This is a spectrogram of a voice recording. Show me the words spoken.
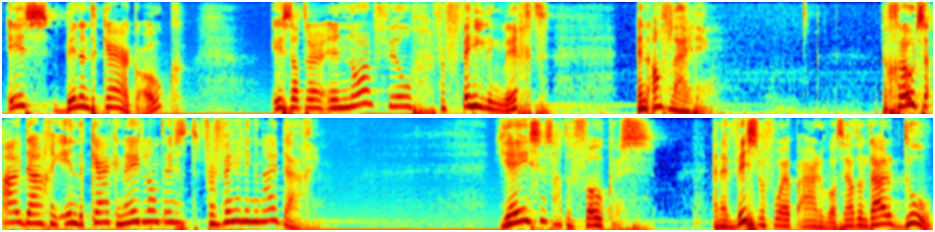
is binnen de kerk ook, is dat er enorm veel verveling ligt en afleiding. De grootste uitdaging in de kerk in Nederland is het verveling en uitdaging. Jezus had een focus. En hij wist waarvoor hij op aarde was. Hij had een duidelijk doel.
